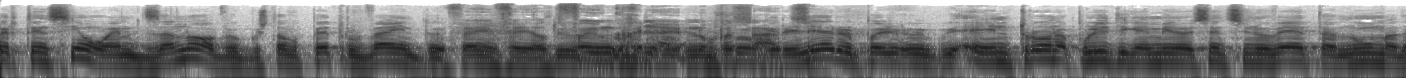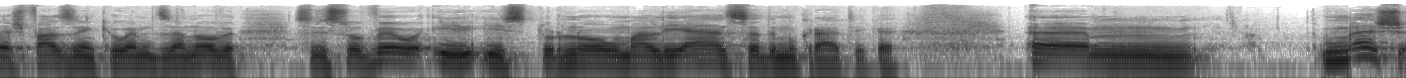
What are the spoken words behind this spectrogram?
pertenciam ao M19. O Gustavo Petro vem de. Foi, foi, do, foi um guerrilheiro no passado. Foi um guerrilheiro, depois eh, entrou na política em 1990, numa das fases em que o M19 se dissolveu e, e se tornou uma aliança democrática. Um, Mas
